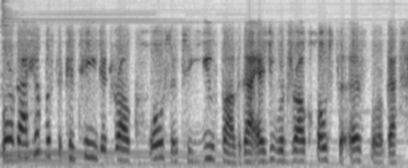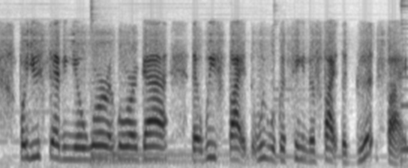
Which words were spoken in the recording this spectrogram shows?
Lord God, help us to continue to draw closer to you, Father God, as you will draw close to us, Lord God. For you said in your word, Lord God, that we fight, that we will continue to fight the good fight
